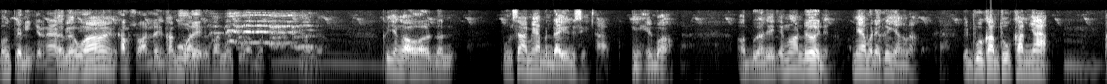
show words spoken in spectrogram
มันเป็นพิจารณาเออเปลี่แบยนบนี่ว่ามันเป็นคำสอนเลยเป็นคำสคู่อนเลยเป็นความในตัวหมดนั่นแหละอืมก็ยังเอานั่นปูซ่าแม่บันไดจังซี่ครับนี่เห็นบ่ เอาเบื่อใส่จังนอนเด้อเนี่ยแม่บันไดคือหยังล่ะครับเป็นผู้คำทุกข์คำยากอืมไผ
